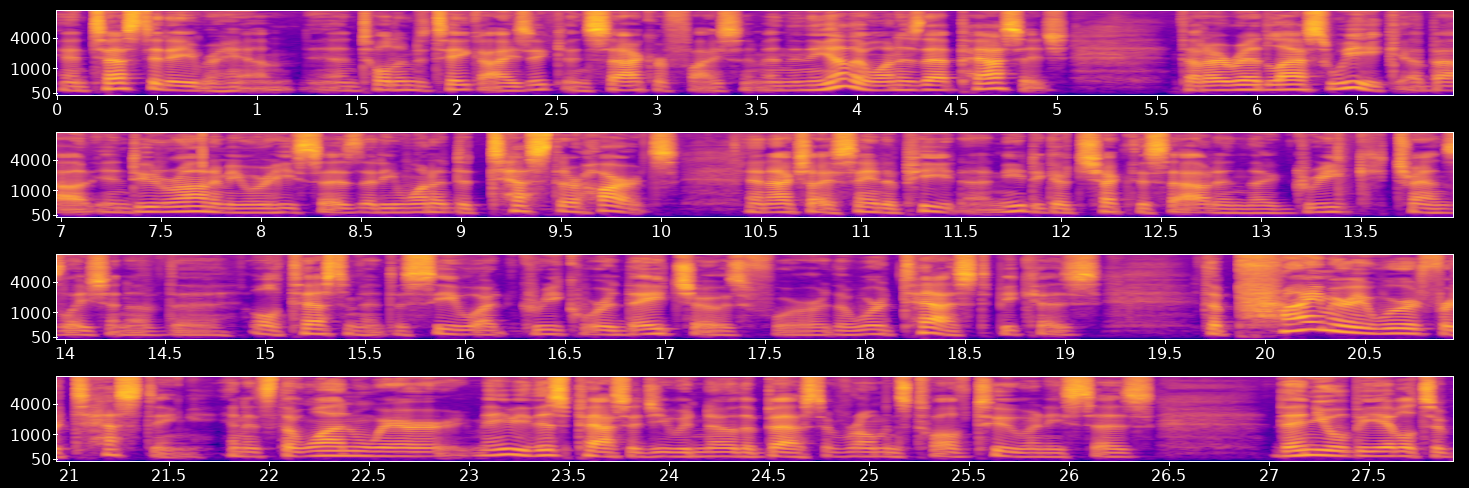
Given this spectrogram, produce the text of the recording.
and tested Abraham and told him to take Isaac and sacrifice him. And then the other one is that passage that I read last week about in Deuteronomy where he says that he wanted to test their hearts. And actually, I was saying to Pete, I need to go check this out in the Greek translation of the Old Testament to see what Greek word they chose for the word test because the primary word for testing, and it's the one where maybe this passage you would know the best of Romans 12 2, when he says, Then you will be able to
